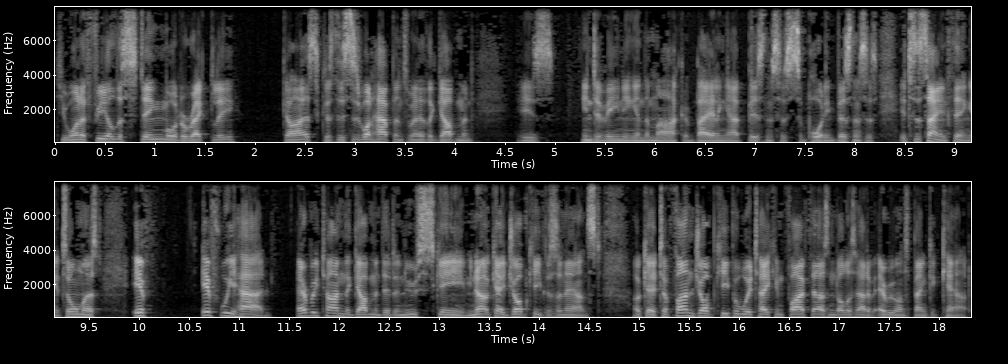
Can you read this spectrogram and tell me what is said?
do you want to feel the sting more directly, guys? Because this is what happens whenever the government is intervening in the market, bailing out businesses, supporting businesses. It's the same thing. It's almost if if we had every time the government did a new scheme, you know, okay, JobKeeper's announced. Okay, to fund JobKeeper, we're taking five thousand dollars out of everyone's bank account.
